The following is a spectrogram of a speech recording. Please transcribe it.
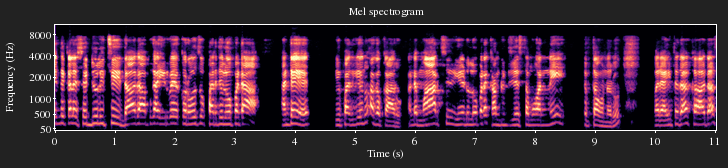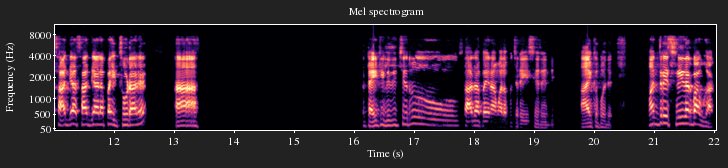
ఎన్నికల షెడ్యూల్ ఇచ్చి దాదాపుగా ఇరవై ఒక్క రోజు పరిధి లోపట అంటే ఈ పదిహేను అదొక ఆరు. అంటే మార్చ్ ఏడు లోపల కంప్లీట్ చేస్తాము అని చెప్తా ఉన్నారు. మరి అవుతుందా కాదా సాధ్యాసాధ్యాలపై చూడాలి. ఆ టైటిల్ ఇది ఇచ్చారు సాదా రామాల ముచ్చట చేసారు ఇది ఆయకపోతే మంత్రి శ్రీధర్ బాబు గారు.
